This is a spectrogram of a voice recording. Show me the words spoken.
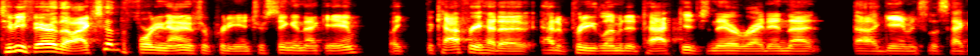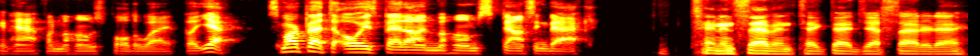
To be fair, though, I actually thought the 49ers were pretty interesting in that game. Like McCaffrey had a had a pretty limited package, and they were right in that uh, game into the second half when Mahomes pulled away. But yeah, smart bet to always bet on Mahomes bouncing back. Ten and seven. Take that, Jeff Saturday.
